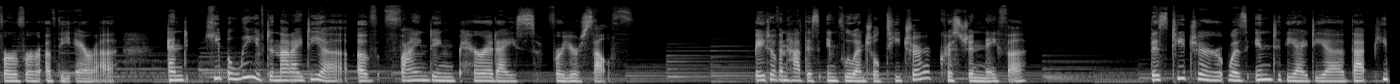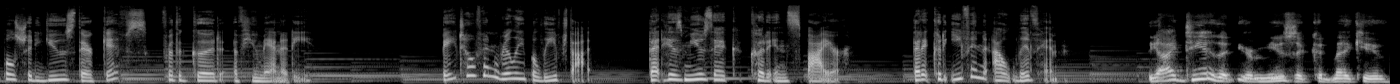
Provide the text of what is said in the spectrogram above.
fervor of the era, and he believed in that idea of finding paradise for yourself. Beethoven had this influential teacher, Christian Neefe, this teacher was into the idea that people should use their gifts for the good of humanity. Beethoven really believed that, that his music could inspire, that it could even outlive him. The idea that your music could make you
